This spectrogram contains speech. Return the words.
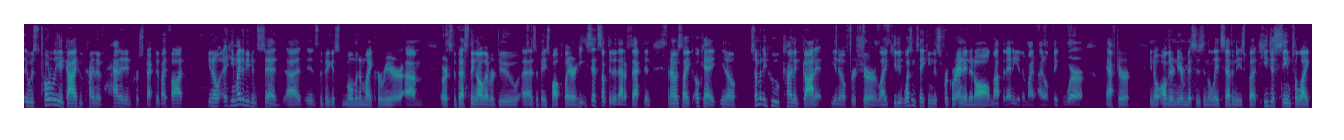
it was totally a guy who kind of had it in perspective. I thought, you know, he might have even said uh, it's the biggest moment of my career, um, or it's the best thing I'll ever do as a baseball player. He said something to that effect, and and I was like, okay, you know, somebody who kind of got it, you know, for sure. Like he wasn't taking this for granted at all. Not that any of them, I, I don't think, were after you know all their near misses in the late 70s but he just seemed to like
